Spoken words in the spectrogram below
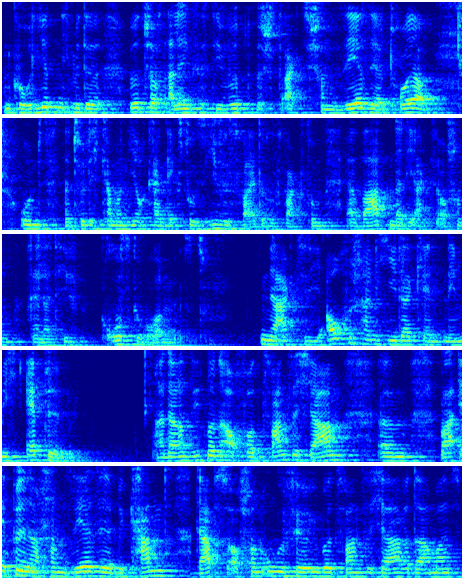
und korreliert nicht mit der Wirtschaft. Allerdings ist die Aktie schon sehr, sehr teuer und natürlich kann man hier auch kein explosives weiteres Wachstum erwarten, da die Aktie auch schon relativ groß geworden ist. Eine Aktie, die auch wahrscheinlich jeder kennt, nämlich Apple. Daran sieht man auch vor 20 Jahren ähm, war Apple ja schon sehr, sehr bekannt. Gab es auch schon ungefähr über 20 Jahre damals.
